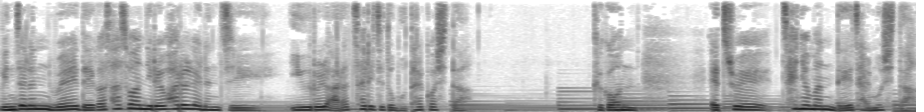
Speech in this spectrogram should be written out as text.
민재는 왜 내가 사소한 일에 화를 내는지 이유를 알아차리지도 못할 것이다. 그건 애초에 체념한 내 잘못이다.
